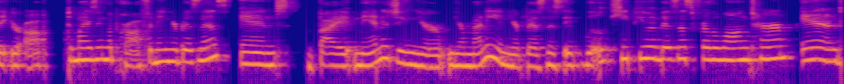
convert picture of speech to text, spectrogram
that you're optimizing the profit in your business and by managing your your money in your business, it will keep you in business for the long term and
